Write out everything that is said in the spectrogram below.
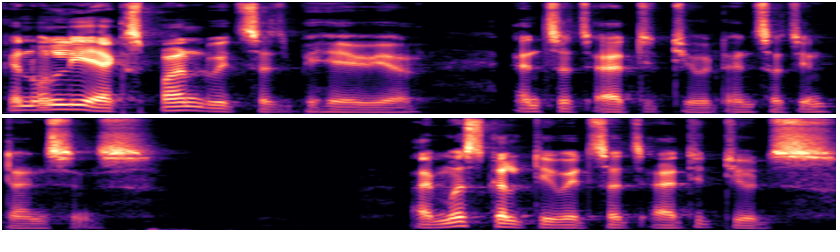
can only expand with such behavior and such attitude and such intentions. I must cultivate such attitudes.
